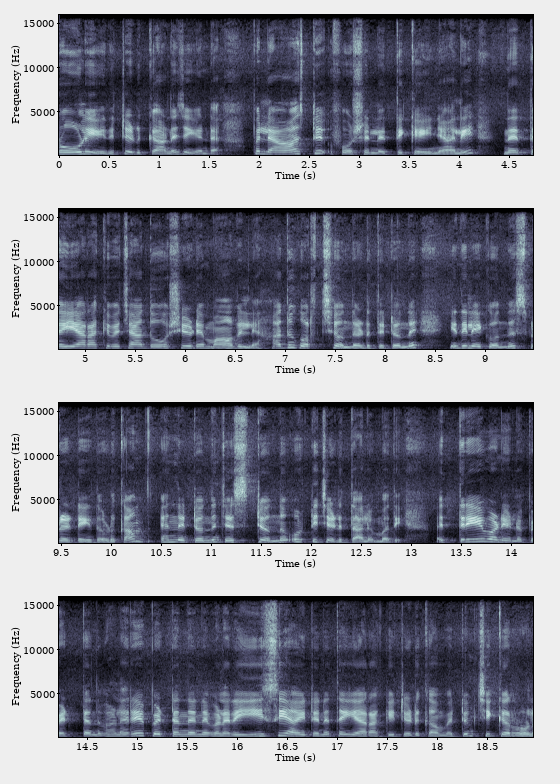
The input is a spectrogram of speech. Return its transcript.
റോൾ ചെയ്തിട്ട് എടുക്കുകയാണ് ചെയ്യേണ്ടത്. അപ്പോൾ ലാസ്റ്റ് പോർഷനിൽ എത്തിക്കഴിഞ്ഞാൽ തയ്യാറാക്കി വെച്ച ആ ദോശയുടെ മാവില്ല അത് കുറച്ച് ഒന്ന് എടുത്തിട്ടൊന്ന് ഇതിലേക്കൊന്ന് സ്പ്രെഡ് ചെയ്ത് കൊടുക്കാം. എന്നിട്ടൊന്ന് ജസ്റ്റ് ഒന്ന് ഒട്ടിച്ചെടുത്താലും മതി. ഇത്രയും പണിയുള്ളൂ. പെട്ടെന്ന് വളരെ പെട്ടെന്ന് തന്നെ വളരെ ഈസി ആയിട്ട് തന്നെ തയ്യാറാക്കിയിട്ട് എടുക്കാൻ പറ്റും ചിക്കൻ റോൾ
